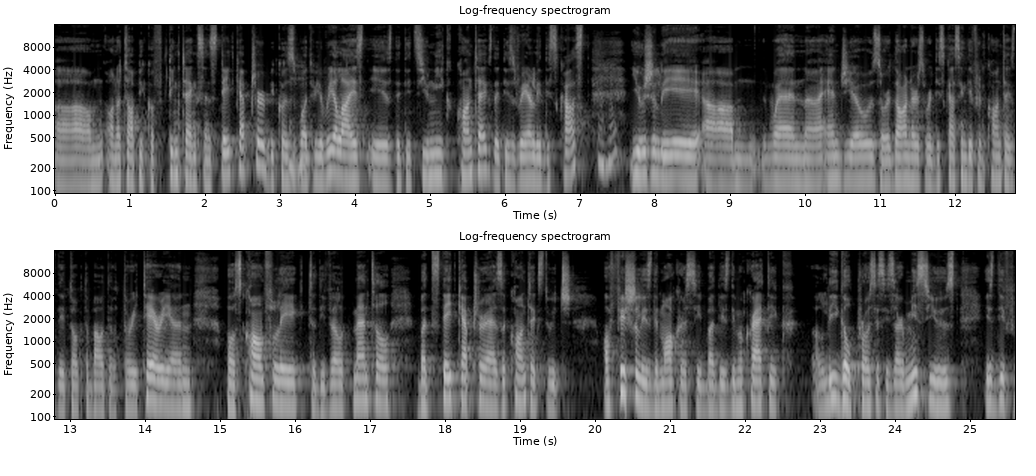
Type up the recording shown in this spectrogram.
um, on a topic of think tanks and state capture because mm-hmm. what we realized is that it's unique context that is rarely discussed. Mm-hmm. Usually, um, when uh, NGOs or donors were discussing different contexts, they talked about authoritarian, post-conflict, developmental, but state capture as a context which officially is democracy, but is democratic legal processes are misused is dif-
